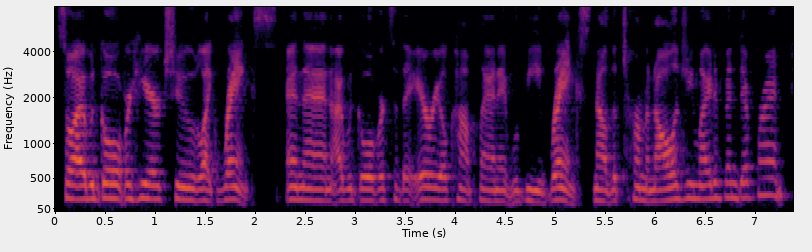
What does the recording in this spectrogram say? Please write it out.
So i would go over here to like ranks and then i would go over to the aerial comp plan. It would be ranks. Now the terminology might have been different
